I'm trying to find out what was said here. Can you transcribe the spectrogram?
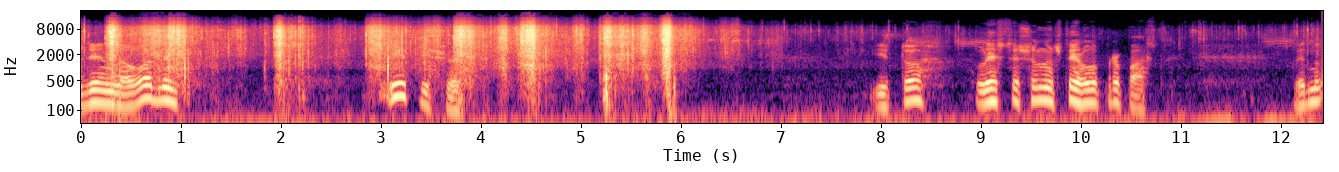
Один за одним. І пішли. І то листя ще не встигло припасти. Видно,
